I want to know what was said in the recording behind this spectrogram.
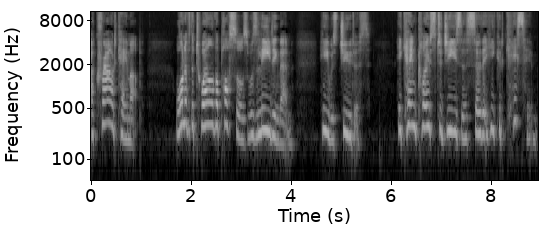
a crowd came up. One of the twelve apostles was leading them. He was Judas. He came close to Jesus so that he could kiss him.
